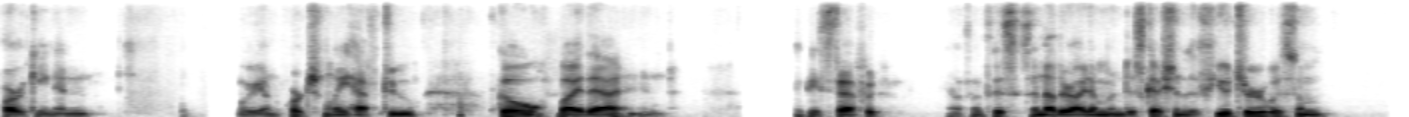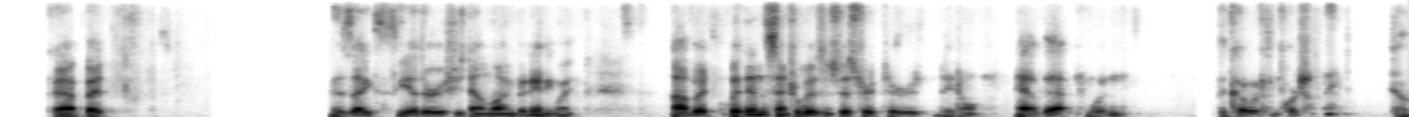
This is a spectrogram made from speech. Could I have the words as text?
parking and we unfortunately have to go by that and maybe staff would, I think this is another item in discussion of the future with some that, but as I see other issues down the line, but anyway. Uh, but within the central business district, there, they don't have that within the code, unfortunately. Yep.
